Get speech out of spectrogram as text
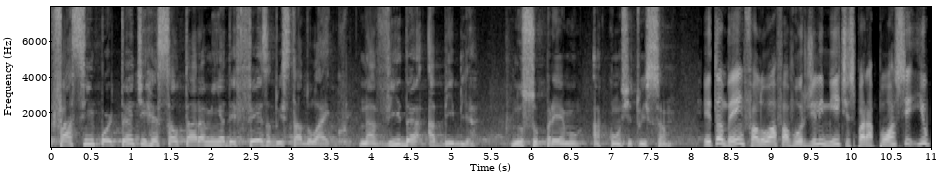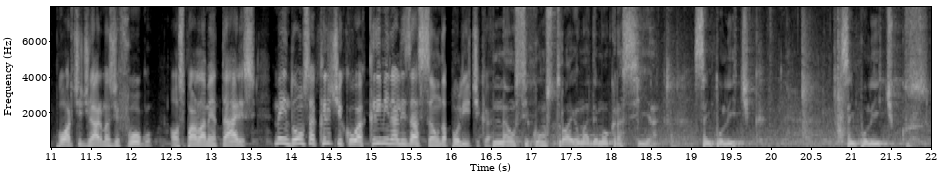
Faço importante ressaltar a minha defesa do Estado laico. Na vida, a Bíblia. No Supremo, a Constituição. E também falou a favor de limites para a posse e o porte de armas de fogo. Aos parlamentares, Mendonça criticou a criminalização da política. Não se constrói uma democracia sem política, sem políticos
